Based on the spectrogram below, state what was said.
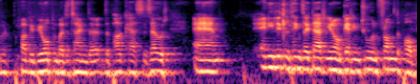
would probably be open by the time the the podcast is out. Um, any little things like that, you know, getting to and from the pub.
